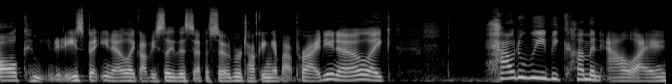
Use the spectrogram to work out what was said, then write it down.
all communities? But, you know, like obviously this episode, we're talking about pride, you know, like how do we become an ally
